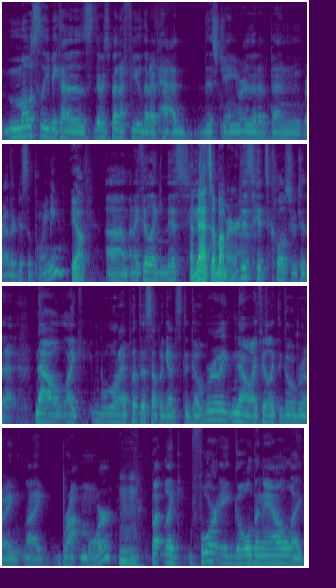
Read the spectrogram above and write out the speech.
mostly because there's been a few that I've had this January that have been rather disappointing, Yeah, um, and I feel like this and that's a bummer. this hits closer to that. Now, like when I put this up against the Go Brewing, no, I feel like the Go Brewing like brought more. But like for a golden ale, like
